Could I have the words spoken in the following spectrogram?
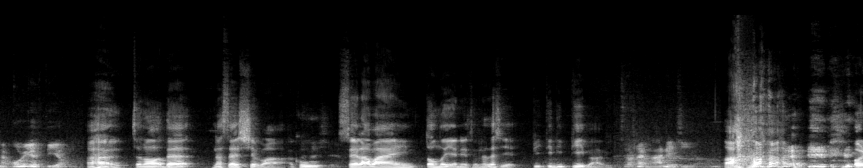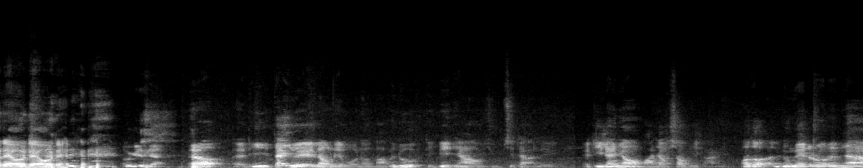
နော် orient သိရအောင်အာကျွန်တော်အသက်28ပါအခု10လပိုင်း30ရက်နေဆို28ပြည့်တိတိပြည့်ပါပြီကျွန်တော်က9နှစ်ကြီးပါအာဟုတ်တယ်ဟုတ်တယ်ဟုတ်တယ်ဟုတ်ကဲ့ဆရာ အဲ့တော့ဒီအသက်အရွယ်လောင်းနေပေါ့နော်ဘာဖြစ်လို့ဒီပညာကိုယူဖြစ်တာလဲဒီလမ်းကြောင်းကိုဘာကြောင့်ရှောက်ပြတာလဲဟုတ်တော့လူငယ်တော်တော်များများ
